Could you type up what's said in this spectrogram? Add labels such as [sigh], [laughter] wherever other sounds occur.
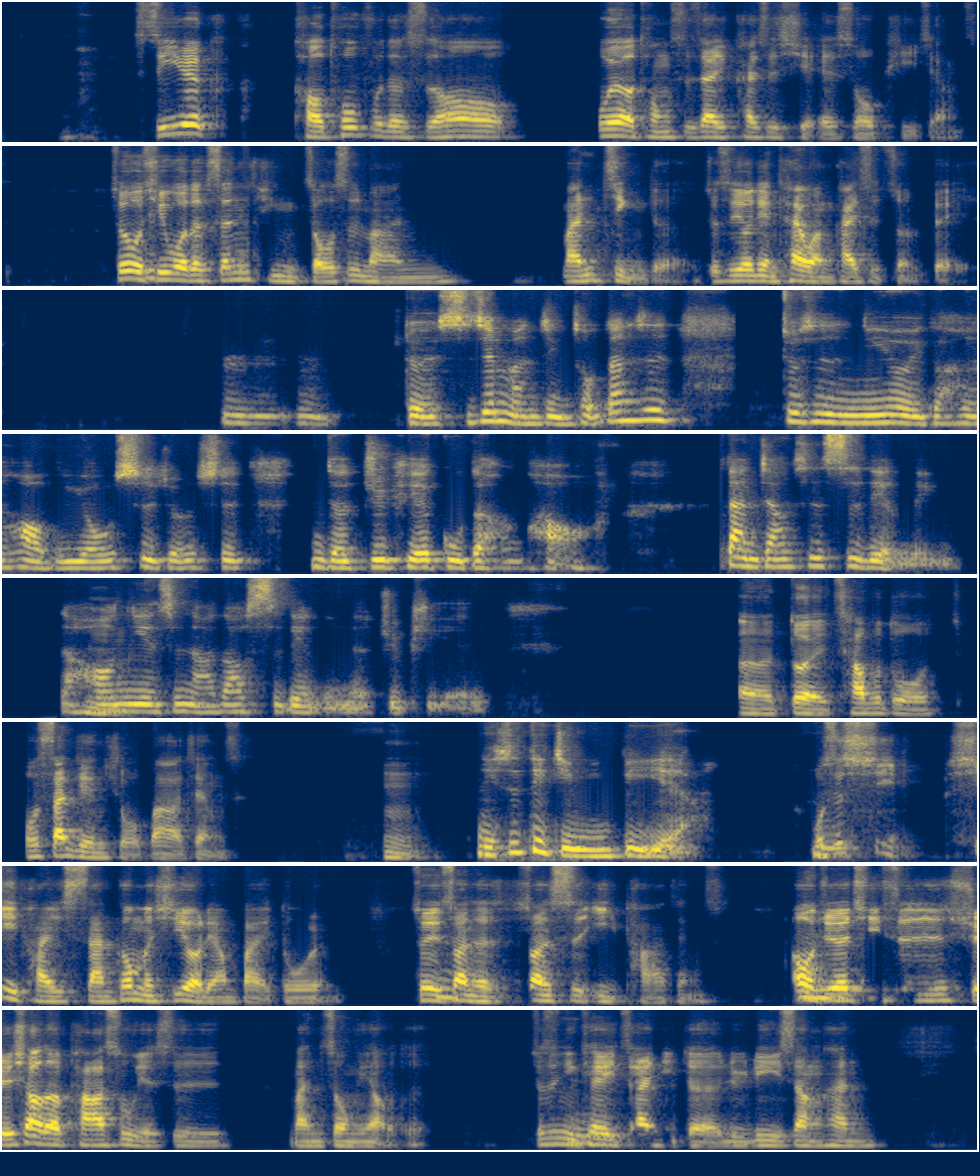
十一月考托福的时候，我有同时在开始写 SOP 这样子，所以我其实我的申请轴是蛮蛮紧的，就是有点太晚开始准备。嗯嗯，对，时间蛮紧凑，但是就是你有一个很好的优势，就是你的 GPA 估得很好，淡江是四点零，然后你也是拿到四点零的 GPA。呃，对，差不多，我三点九八这样子。嗯，你是第几名毕业啊？我是系系排三，跟我们系有两百多人，所以算的、嗯、算是一趴这样子。那、啊、我觉得其实学校的趴数也是蛮重要的，就是你可以在你的履历上和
